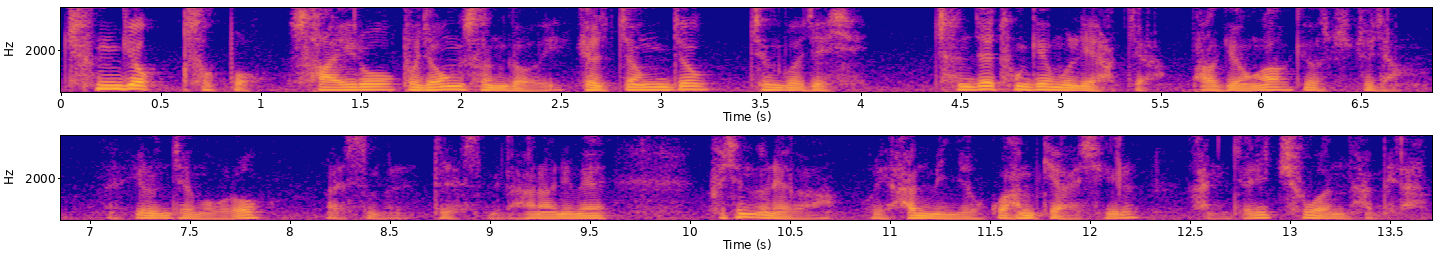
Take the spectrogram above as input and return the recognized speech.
충격 속보 4.15 부정선거의 결정적 증거 제시 천재 통계 물리학자 박용화 교수 주장 이런 제목으로 말씀을 드렸습니다. 하나님의 크신 은혜가 우리 한민족과 함께 하시길 간절히 축원합니다.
